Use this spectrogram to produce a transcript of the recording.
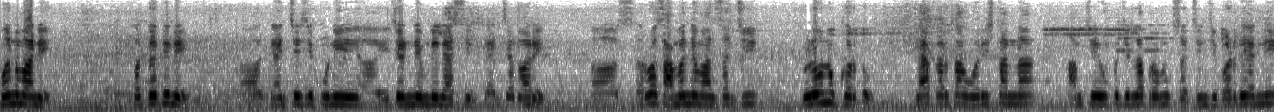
मनमाने पद्धतीने त्यांचे जे कोणी एजंट नेमलेले असतील त्यांच्याद्वारे सर्वसामान्य माणसांची पिळवणूक करतो. त्याकरता वरिष्ठांना आमचे उपजिल्हा प्रमुख सचिनजी बडदे यांनी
